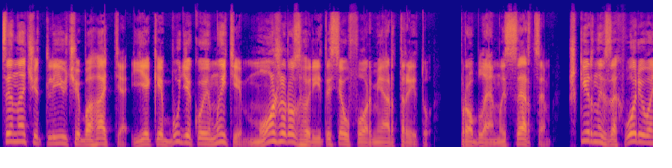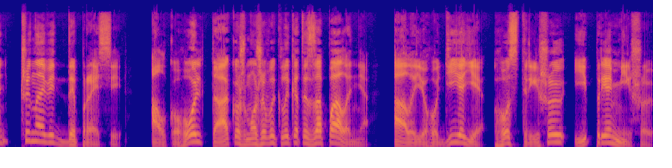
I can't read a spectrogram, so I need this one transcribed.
Це наче тліюче багаття, яке будь-якої миті може розгорітися у формі артриту, проблеми з серцем, шкірних захворювань чи навіть депресії. Алкоголь також може викликати запалення, але його дія є гострішою і прямішою.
